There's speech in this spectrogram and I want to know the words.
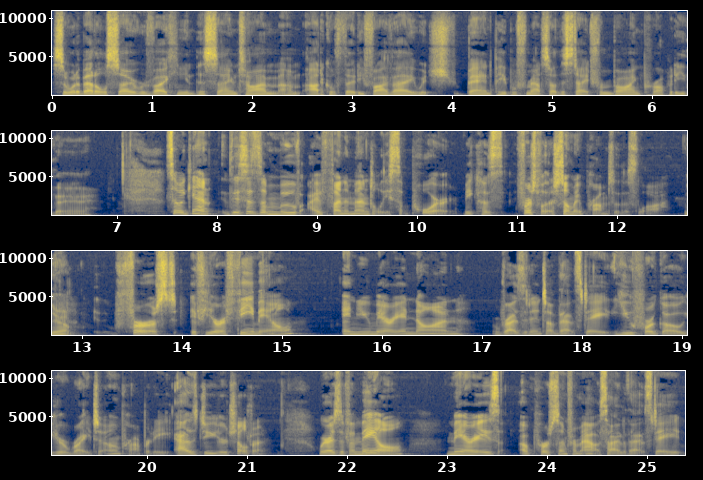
So, what about also revoking at the same time um, Article 35A, which banned people from outside the state from buying property there? So, again, this is a move I fundamentally support because, first of all, there's so many problems with this law. Yeah. First, if you're a female and you marry a non resident of that state, you forego your right to own property, as do your children. Whereas if a male marries a person from outside of that state,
